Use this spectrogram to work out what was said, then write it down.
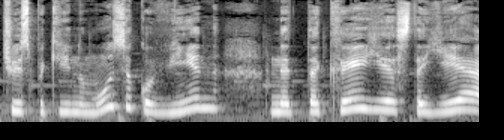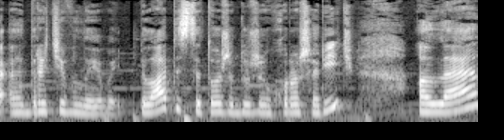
чує спокійну музику, він не такий стає е, дратівливий. Пілатес це теж дуже хороша річ, але.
